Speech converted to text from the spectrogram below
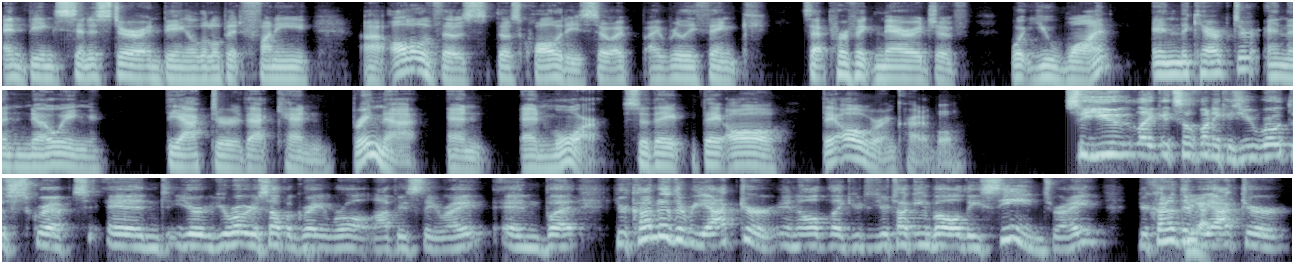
and being sinister and being a little bit funny uh, all of those those qualities. So I I really think it's that perfect marriage of what you want in the character and then knowing the actor that can bring that and and more. So they they all they all were incredible. So you like it's so funny because you wrote the script and you're you wrote yourself a great role, obviously, right? And but you're kind of the reactor in all like you're, you're talking about all these scenes, right? You're kind of the Yeah. reactor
